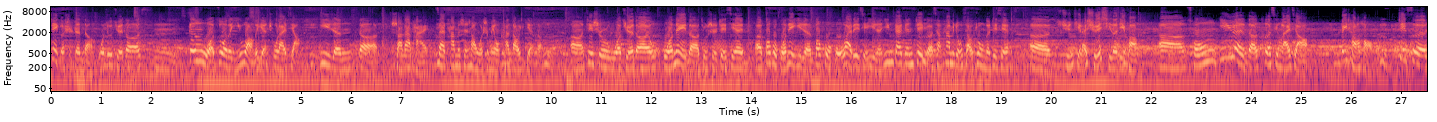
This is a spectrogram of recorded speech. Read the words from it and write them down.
这个是真的。我就觉得，嗯，跟我做的以往的演出来讲，艺人的耍大牌，在他们身上我是没有看到一点的。嗯，呃，这是我觉得国内的，就是这些呃，包括国内艺人，包括国外的这些艺人，应该跟这个像他们这种小众的这些呃群体来学习的地方。呃，从音乐的特性来讲。非常好，嗯，这次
